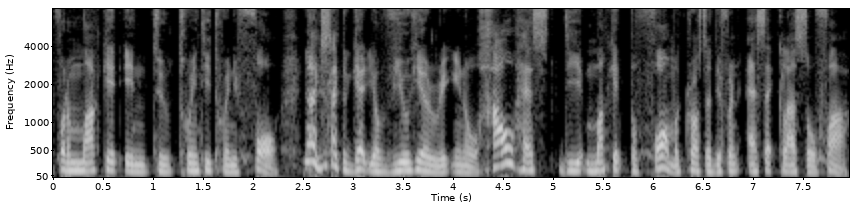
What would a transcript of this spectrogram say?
for the market into 2024. You know, I'd just like to get your view here, Rick. You know, how has the market performed across the different asset class so far?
